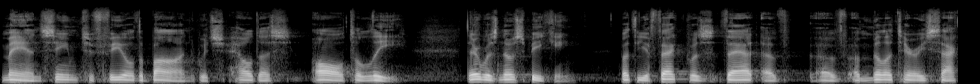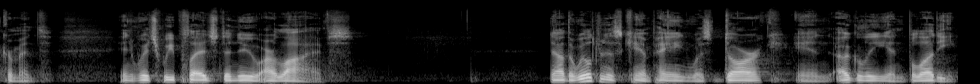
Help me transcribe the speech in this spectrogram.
man seemed to feel the bond which held us all to Lee. There was no speaking, but the effect was that of, of a military sacrament in which we pledged anew our lives. Now, the wilderness campaign was dark and ugly and bloody,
